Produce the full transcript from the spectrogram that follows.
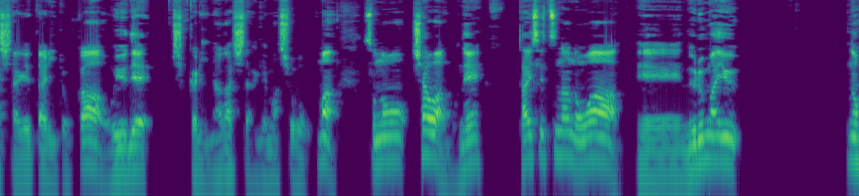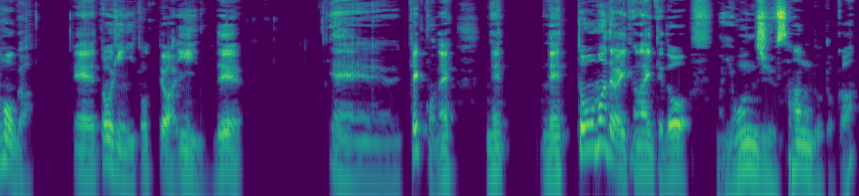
してあげたりとか、お湯でしっかり流してあげましょう。まあ、そのシャワーもね、大切なのは、えー、ぬるま湯の方が、えー、頭皮にとってはいいので、えー、結構ね、熱、熱湯まではいかないけど、43度とか、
